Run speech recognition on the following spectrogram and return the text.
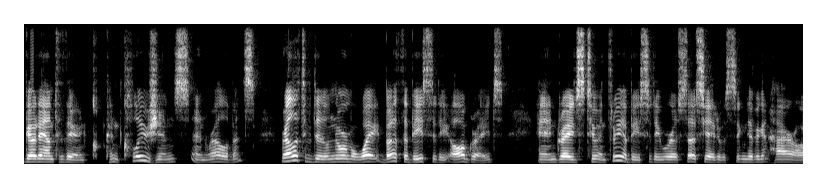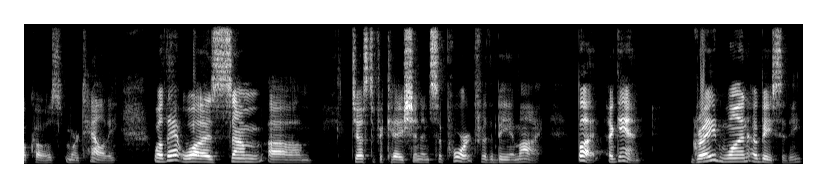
go down to their conclusions and relevance. Relative to the normal weight, both obesity, all grades, and grades 2 and 3 obesity were associated with significant higher all-cause mortality. Well, that was some um, justification and support for the BMI. But again, grade 1 obesity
